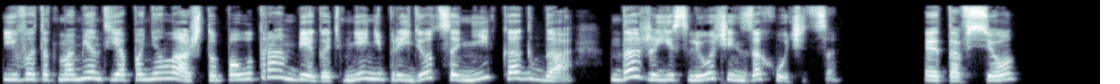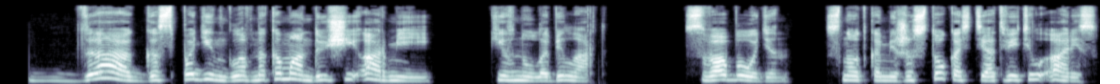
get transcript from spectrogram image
И в этот момент я поняла, что по утрам бегать мне не придется никогда, даже если очень захочется. «Это все?» «Да, господин главнокомандующий армией», – кивнул Абилард. «Свободен», – с нотками жестокости ответил Арис,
